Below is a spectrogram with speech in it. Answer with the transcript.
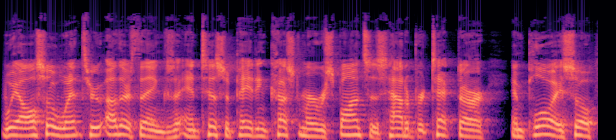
We also went through other things, anticipating customer responses, how to protect our employees. So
